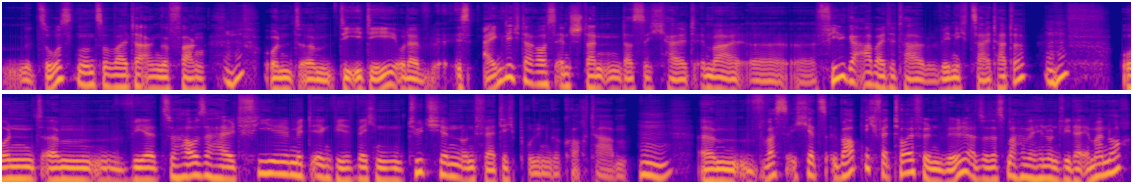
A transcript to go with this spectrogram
mit Soßen und so weiter angefangen. Mhm. Und ähm, die Idee oder ist eigentlich daraus entstanden, dass ich halt immer äh, äh viel gearbeitet habe, wenig Zeit hatte. Mhm. Und ähm, wir zu Hause halt viel mit irgendwie welchen Tütchen und Fertigbrühen gekocht haben. Mhm. Ähm, was ich jetzt überhaupt nicht verteufeln will, also das machen wir hin und wieder immer noch.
